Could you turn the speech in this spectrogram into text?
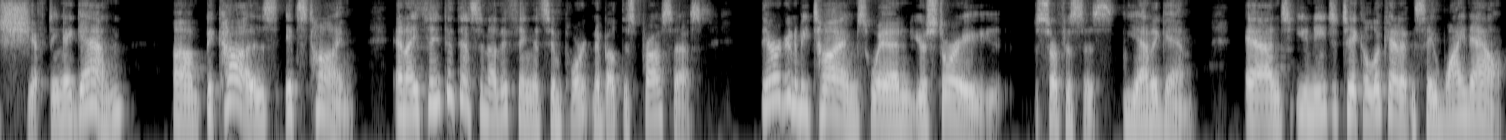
shifting again um, because it's time. And I think that that's another thing that's important about this process. There are going to be times when your story surfaces yet again, and you need to take a look at it and say, why now?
